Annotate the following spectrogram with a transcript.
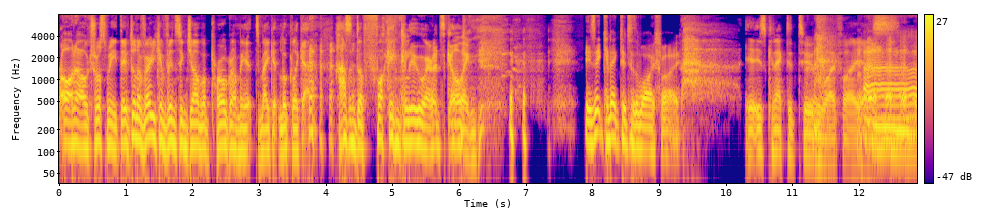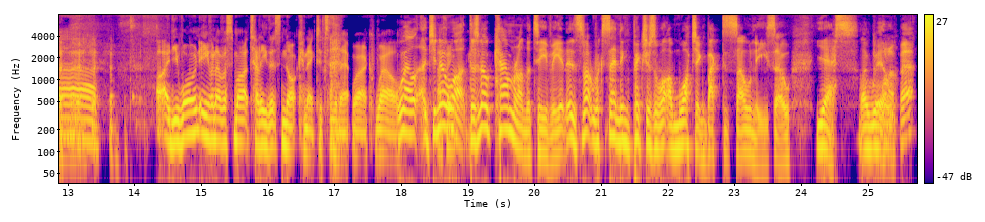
Oh no, trust me, they've done a very convincing job of programming it to make it look like it hasn't a fucking clue where it's going. Is it connected to the Wi Fi? It is connected to the Wi-Fi. Yes. And you won't even have a smart telly that's not connected to the network. Well, well, uh, do you know think- what? There's no camera on the TV. It, it's not sending pictures of what I'm watching back to Sony. So yes, I will. Want to bet?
